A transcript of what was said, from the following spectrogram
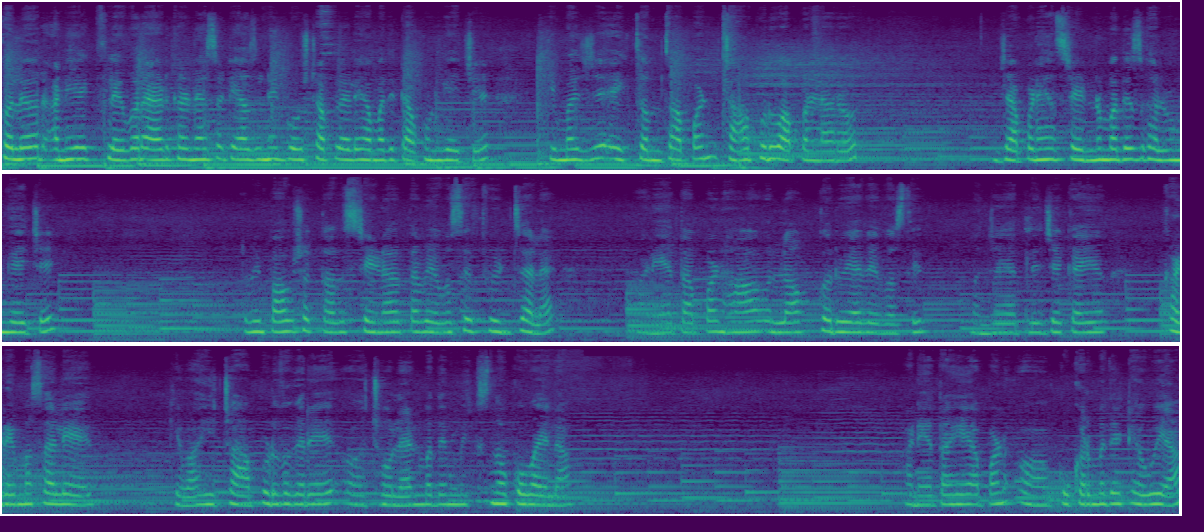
कलर आणि एक फ्लेवर ॲड करण्यासाठी अजून एक गोष्ट आपल्याला यामध्ये टाकून घ्यायची आहे ती म्हणजे एक चमचा आपण चहापूड वापरणार आहोत जे आपण ह्या स्ट्रेनरमध्येच घालून घ्यायचे. तुम्ही पाहू शकता आता स्ट्रेनर आता व्यवस्थित फिट झाला आहे आणि आता आपण हा लॉक करूया व्यवस्थित. म्हणजे यातले जे काही खडे मसाले आहेत किंवा ही चहापूड वगैरे छोल्यांमध्ये मिक्स नको व्हायला. आणि आता हे आपण कुकरमध्ये ठेवूया.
